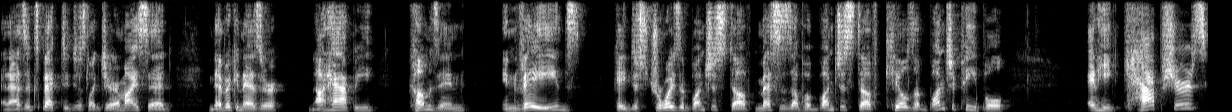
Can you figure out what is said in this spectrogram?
And as expected, just like Jeremiah said, Nebuchadnezzar, not happy, comes in, invades, okay, destroys a bunch of stuff, messes up a bunch of stuff, kills a bunch of people, and he captures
